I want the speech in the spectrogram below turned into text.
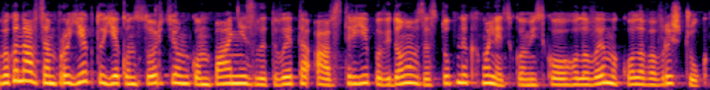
Виконавцем проєкту є консорціум компаній з Литви та Австрії, повідомив заступник Хмельницького міського голови Микола Ваврищук.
